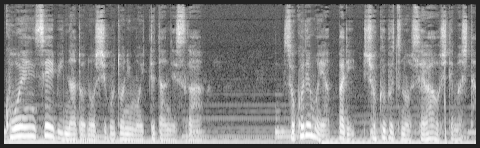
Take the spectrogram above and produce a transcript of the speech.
公園整備などの仕事にも行ってたんですがそこでもやっぱり植物の世話をしてました。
